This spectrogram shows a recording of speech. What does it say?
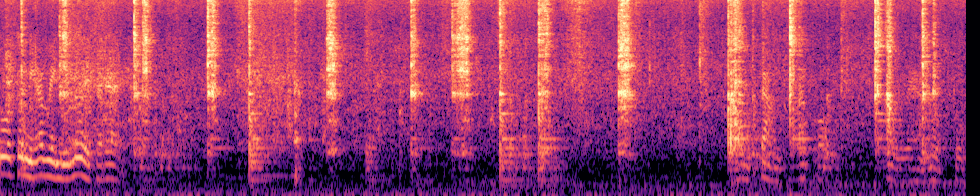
ตัวตัวนี้เอาไว้นี้เลยก็ได้ ต่างฟ้าก่อนเอาไว้หาหลบตัว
